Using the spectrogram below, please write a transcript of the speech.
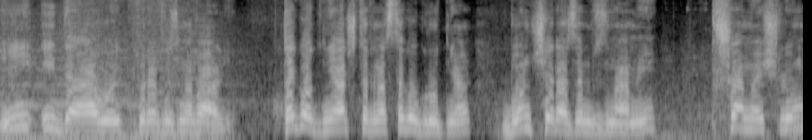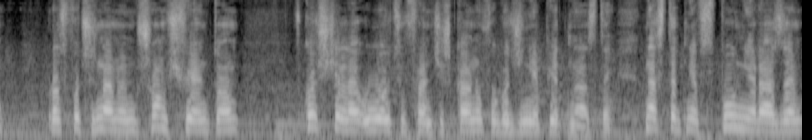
i ideały, które wyznawali. Tego dnia, 14 grudnia, bądźcie razem z nami w Przemyślu. Rozpoczynamy mszą świętą w kościele u ojców franciszkanów o godzinie 15. Następnie wspólnie razem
